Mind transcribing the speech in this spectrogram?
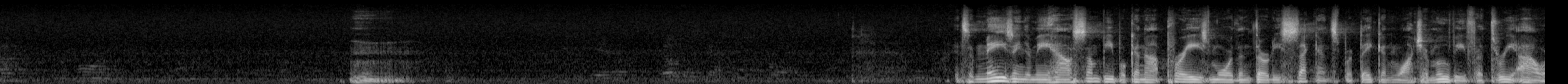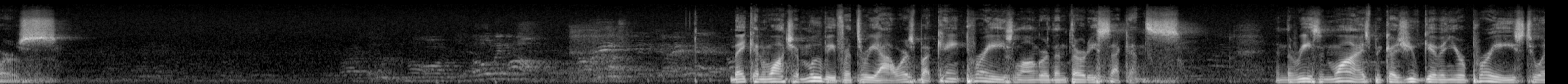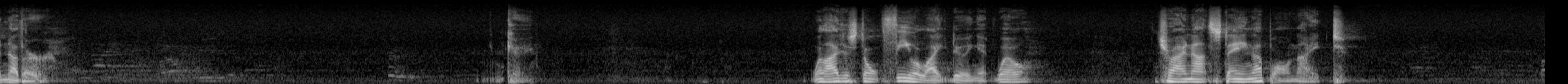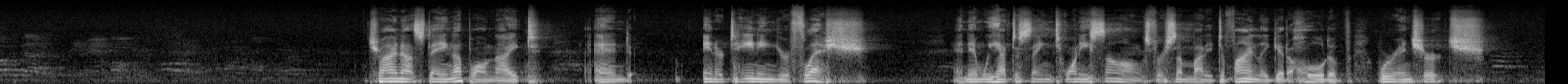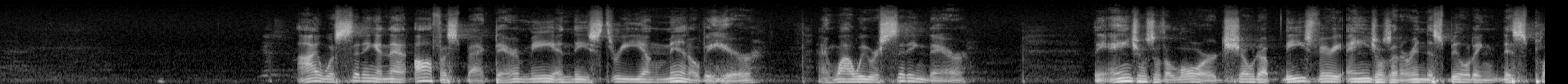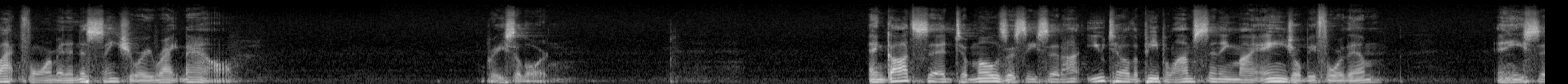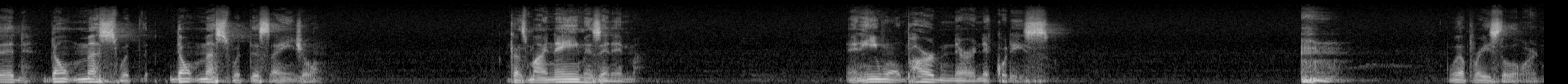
Hmm. It's amazing to me how some people cannot praise more than 30 seconds, but they can watch a movie for three hours. They can watch a movie for three hours, but can't praise longer than 30 seconds. And the reason why is because you've given your praise to another. Okay. Well, I just don't feel like doing it. Well, try not staying up all night. Try not staying up all night and entertaining your flesh. And then we have to sing 20 songs for somebody to finally get a hold of we're in church. I was sitting in that office back there, me and these three young men over here. And while we were sitting there, the angels of the Lord showed up. These very angels that are in this building, this platform, and in this sanctuary right now. Praise the Lord. And God said to Moses, He said, You tell the people I'm sending my angel before them. And he said, Don't mess with don't mess with this angel. Because my name is in him. And he won't pardon their iniquities. well, praise the Lord.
